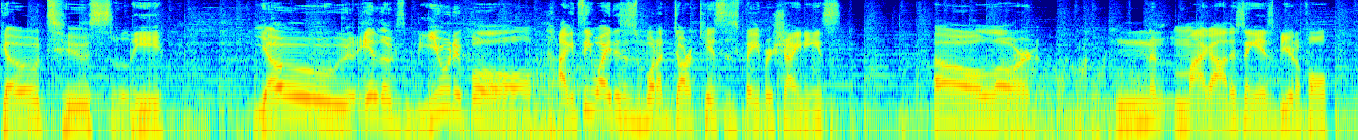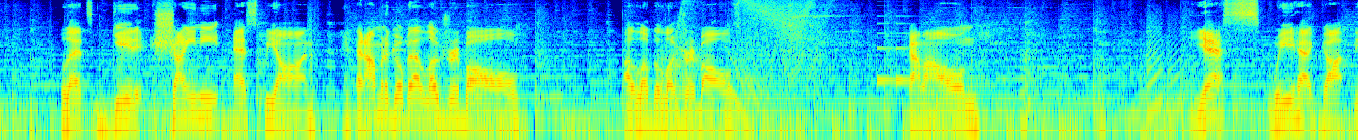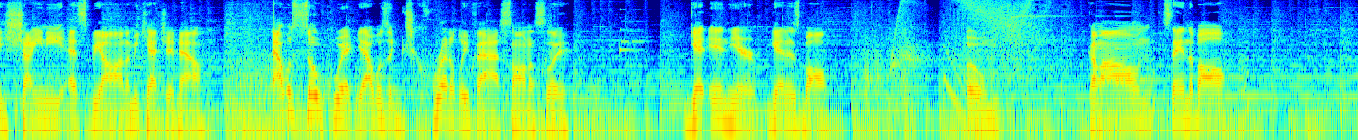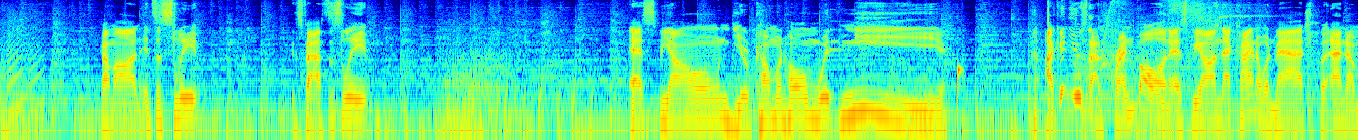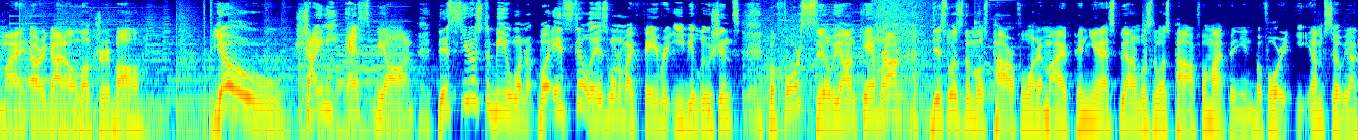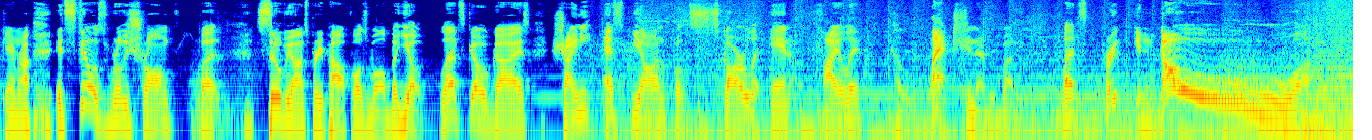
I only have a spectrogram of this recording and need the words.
Go to sleep. Yo, it looks beautiful. I can see why this is one of Dark Kiss's favorite shinies. Oh, Lord. N my God, this thing is beautiful. Let's get it. Shiny Espeon. And I'm going to go for that luxury ball. I love the luxury balls. Come on. Yes, we had got the shiny Espeon. Let me catch it now. That was so quick. That was incredibly fast, honestly. Get in here. Get in this ball. Boom. Come on. Stay in the ball. Come on. It's asleep. It's fast asleep. Espeon, you're coming home with me. I could use that friend ball on Espeon. That kind of would match, but I uh, never mind. I already got a luxury ball. Yo, shiny Espeon. This used to be one of, it still is one of my favorite evolutions. Before Sylveon came around, this was the most powerful one in my opinion. Espeon was the most powerful in my opinion before um, Sylveon came around. It still is really strong, but Sylveon's pretty powerful as well. But yo, let's go, guys. Shiny Espeon for Scarlet and Violet collection, everybody. Let's freaking go!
